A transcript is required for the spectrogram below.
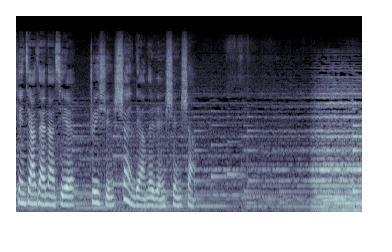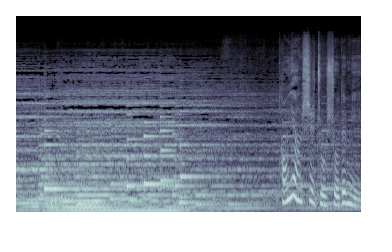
添加在那些追寻善良的人身上。同样是煮熟的米。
